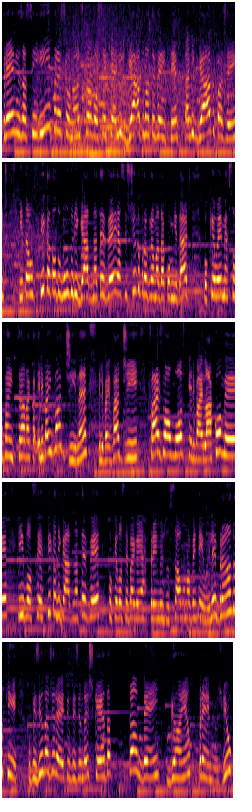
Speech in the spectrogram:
Prêmios, assim, impressionantes para você que é ligado na TV em Tempo, que tá ligado com a gente. Então, fica todo mundo ligado na TV e assistindo o programa da comunidade, porque o Emerson vai entrar na. Ele vai invadir, né? Ele vai invadir, faz o almoço, porque ele vai lá comer. E você fica ligado na TV, porque você vai ganhar prêmios do Salmo 91. E lembrando que o vizinho da direita e o vizinho da esquerda também ganham prêmios, viu?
